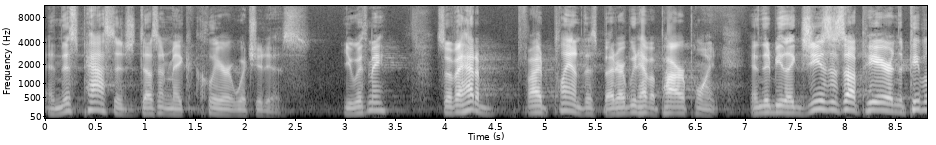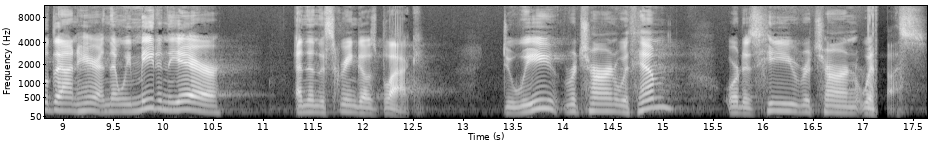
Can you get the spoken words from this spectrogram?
And this passage doesn't make clear which it is. You with me? So if I had a if I had planned this better, we'd have a PowerPoint. And there'd be like Jesus up here and the people down here, and then we meet in the air, and then the screen goes black. Do we return with him, or does he return with us?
